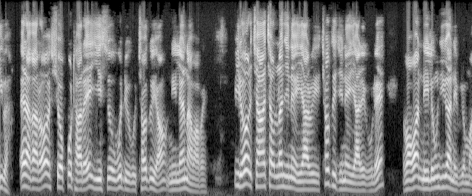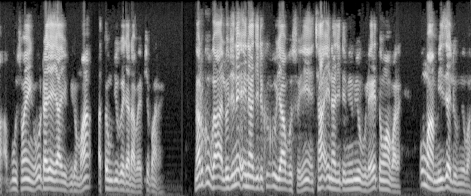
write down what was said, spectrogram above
ီးပါအဲ့ဒါကတော့ရှော့ပုတ်ထားတဲ့ယေရှုအဝတ်တွေကို၆တွေ့အောင်နေလန်းတာပါပဲပြီးတော့တခြား၆လန့်ကျင်တဲ့အရာတွေ၆သိကျင်တဲ့အရာတွေကိုလည်းသဘာဝနေလုံးကြီးကနေပြီးတော့မှအပူဆွမ်းရင်ကိုဓာတ်ရိုက်ရယူပြီးတော့မှအသုံးပြုခဲ့ကြတာပဲဖြစ်ပါတယ် နောက်တစ်ခုကလိုချင်တဲ့ energy တစ်ခုခုရဖို့ဆိုရင်အခြား energy တစ်မျိုးမျိုးကိုလည်းသုံးရပါတယ်ဥပမာမီးစက်လိုမျိုးပါ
